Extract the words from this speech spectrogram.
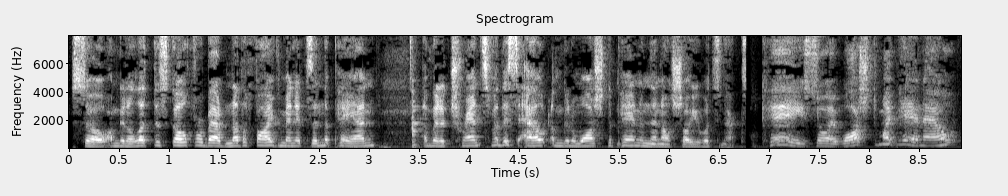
So I'm going to let this go for about another five minutes in the pan. I'm going to transfer this out. I'm going to wash the pan and then I'll show you what's next. Okay, so I washed my pan out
